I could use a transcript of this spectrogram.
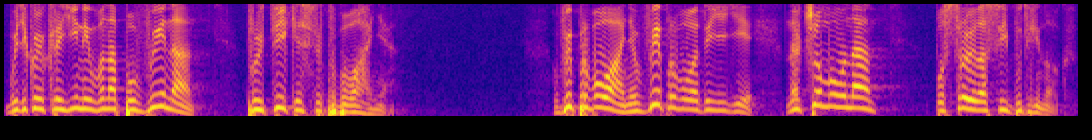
будь-якої країни, вона повинна пройти якесь випробування. Випробування, випробувати її, на чому вона построїла свій будинок.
